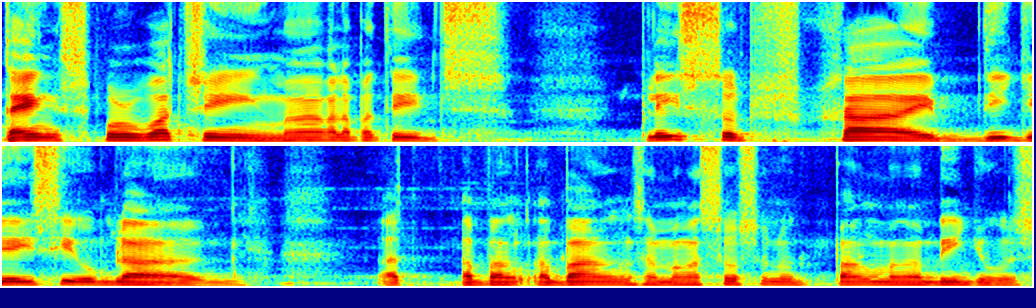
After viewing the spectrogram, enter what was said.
Thanks for watching mga kalapatids. Please subscribe DJCU Vlog at abang-abang sa mga susunod pang mga videos.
